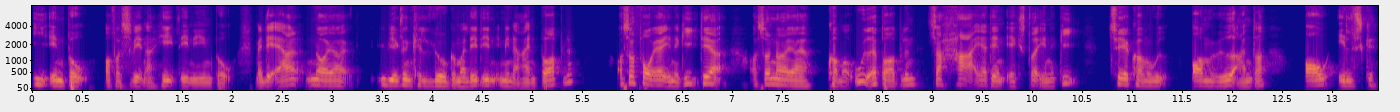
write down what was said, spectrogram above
i en bog og forsvinder helt ind i en bog. Men det er, når jeg i virkeligheden kan lukke mig lidt ind i min egen boble, og så får jeg energi der, og så når jeg kommer ud af boblen, så har jeg den ekstra energi til at komme ud og møde andre, og elske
